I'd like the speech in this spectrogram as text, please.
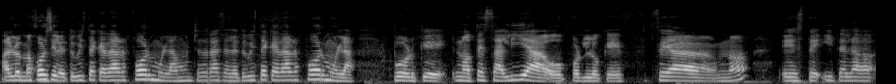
a lo mejor si le tuviste que dar fórmula, muchas gracias, le tuviste que dar fórmula porque no te salía o por lo que sea, ¿no? Este, y te la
